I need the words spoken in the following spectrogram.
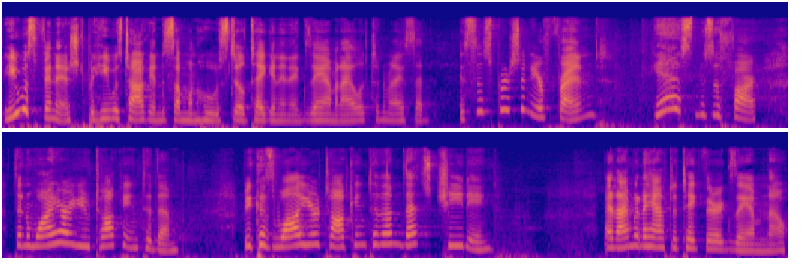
He was finished, but he was talking to someone who was still taking an exam. And I looked at him and I said, Is this person your friend? Yes, Mrs. Farr. Then why are you talking to them? Because while you're talking to them, that's cheating. And I'm going to have to take their exam now.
